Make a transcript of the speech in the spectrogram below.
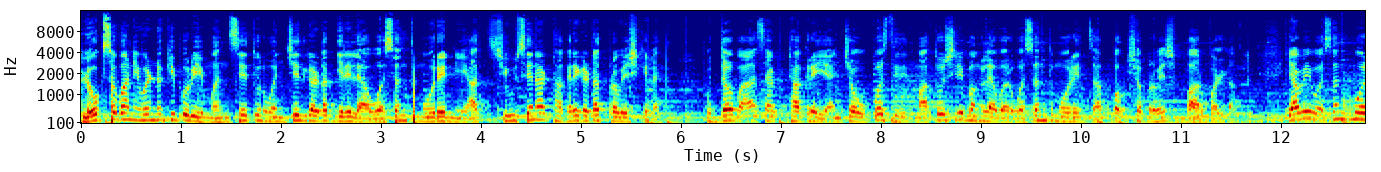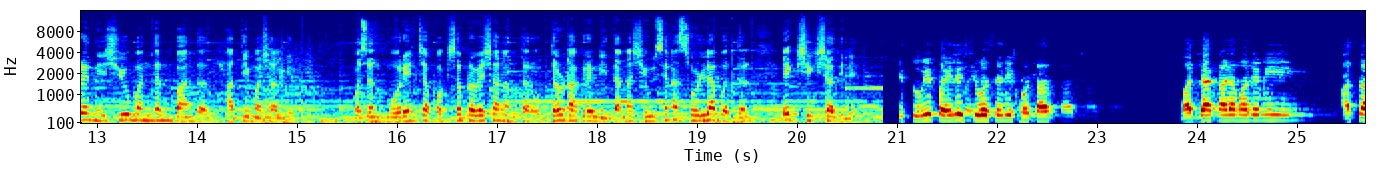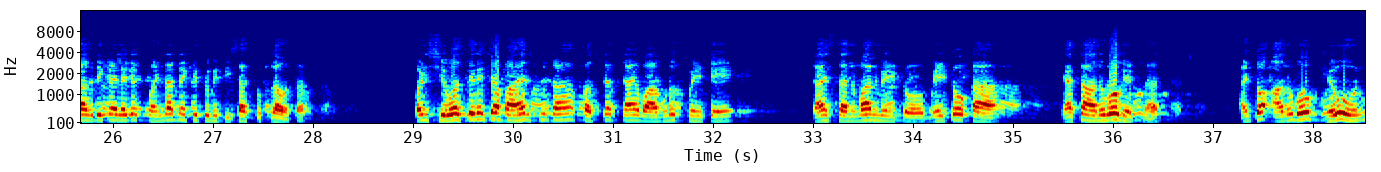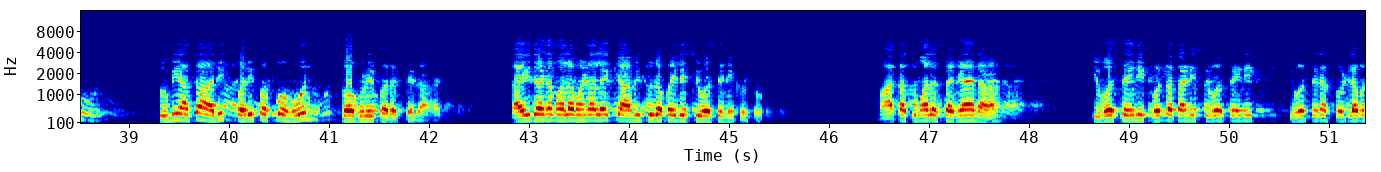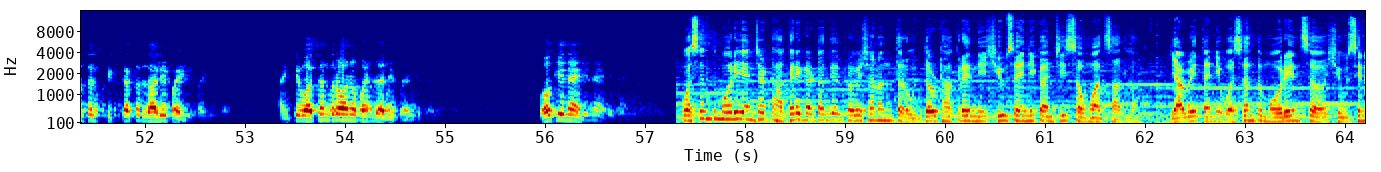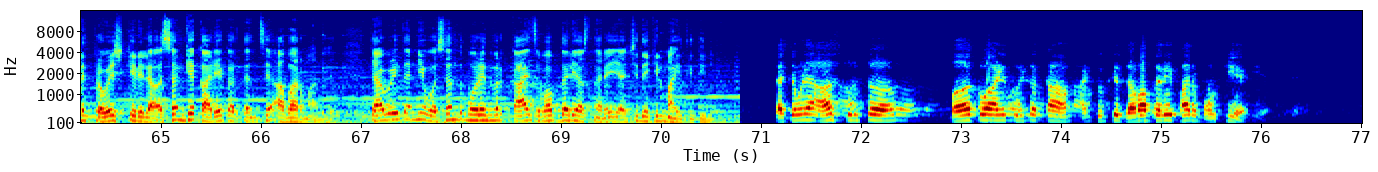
लोकसभा निवडणुकीपूर्वी मनसेतून वंचित गटात गेलेल्या वसंत मोरेंनी आज शिवसेना ठाकरे गटात प्रवेश केला उद्धव बाळासाहेब ठाकरे यांच्या उपस्थितीत मातोश्री बंगल्यावर वसंत मोरेंचा पक्षप्रवेश पार पडला. यावेळी वसंत मोरेंनी शिवबंधन बांधत हाती मशाल घेतली. वसंत मोरेंच्या पक्षप्रवेशानंतर उद्धव ठाकरेंनी त्यांना शिवसेना सोडल्याबद्दल एक शिक्षा दिली. की तुम्ही पहिले शिवसैनिक होतात. मधल्या काळामध्ये मी असं अगदी काही लगेच म्हणणार नाही की तुम्ही दिशा चुकला होता पण शिवसेनेच्या बाहेर सुद्धा पक्षात काय वागणूक मिळते काय सन्मान मिळतो मिळतो का याचा अनुभव घेतलात आणि तो अनुभव घेऊन तुम्ही आता अधिक परिपक्व होऊन स्वगृही परतलेला आहात. काही जण मला म्हणाले की आम्ही सुद्धा पहिले शिवसैनिक होतो. मग आता तुम्हाला सगळ्यांना शिवसैनिक होतात आणि शिवसैनिक शिवसेना सोडल्याबद्दल शिक्षा तर झाली पाहिजे. आणि ती वसंतरावनं पण झाली पाहिजे. हो की नाही? वसंत मोरे यांच्या ठाकरे गटातील प्रवेशानंतर उद्धव ठाकरेंनी शिवसैनिकांशी संवाद साधला. यावेळी त्यांनी वसंत मोरेंसह शिवसेनेत प्रवेश केलेल्या असंख्य कार्यकर्त्यांचे आभार मानले. त्यावेळी त्यांनी वसंत मोरेंवर काय जबाबदारी असणार आहे याची देखील माहिती दिली. त्याच्यामुळे आज तुमचं महत्त्व आणि तुमचं काम आणि तुमची जबाबदारी फार मोठी आहे.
